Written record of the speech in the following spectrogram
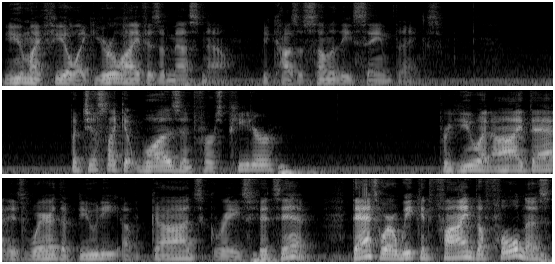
You might feel like your life is a mess now because of some of these same things. But just like it was in 1 Peter, for you and I, that is where the beauty of God's grace fits in. That's where we can find the fullness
